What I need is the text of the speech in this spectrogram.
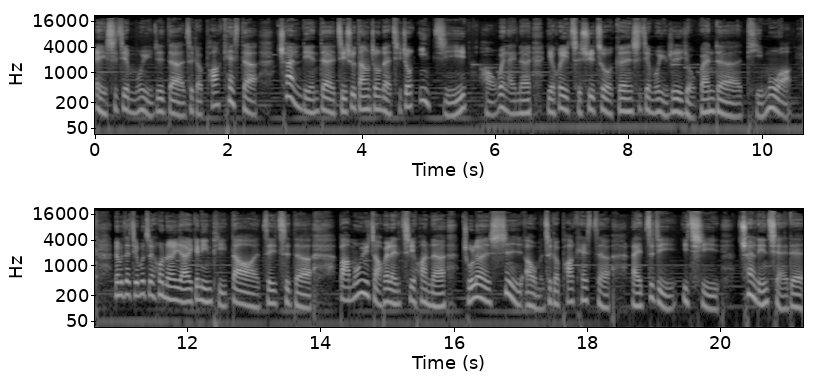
诶世界母语日的这个 Podcast 串联的集数当中的其中一集。好，未来呢也会持续做跟世界母语日有关的题目哦。那么在节目最后呢，也要跟您提到这一次的把母语找回来的计划呢，除了是啊我们这个 Podcast 来自己一起串联起来的。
